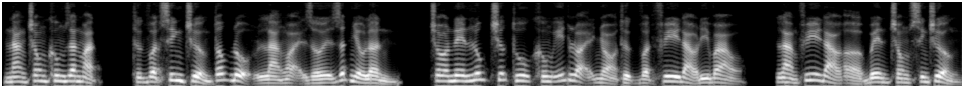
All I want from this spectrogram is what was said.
Nàng trong không gian mặt, thực vật sinh trưởng tốc độ là ngoại giới rất nhiều lần, cho nên lúc trước thu không ít loại nhỏ thực vật phi đảo đi vào, làm phi đảo ở bên trong sinh trưởng,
